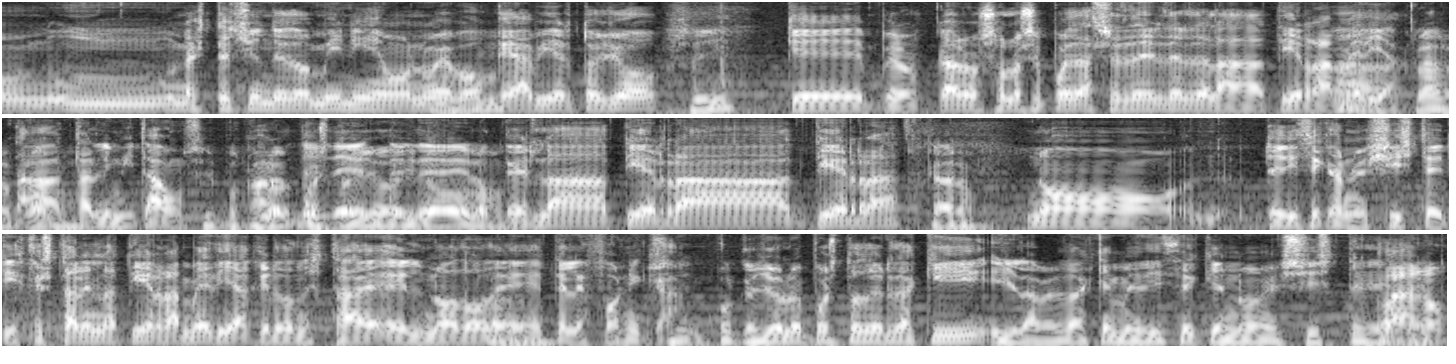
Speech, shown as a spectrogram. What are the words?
un- una extensión de dominio nuevo que he abierto yo, Sí, que, pero claro, solo se puede acceder desde la Tierra Ah, Media. claro, está, claro. está limitado. Sí, porque Claro, lo he puesto desde, yo y desde no- lo que es la Tierra, Tierra, claro. no te dice que no existe. Tienes que estar en la Tierra Media, que es donde está el nodo de Telefónica. Sí, porque yo lo he puesto desde aquí y la verdad que me dice que no existe. Claro.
